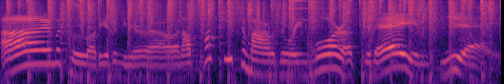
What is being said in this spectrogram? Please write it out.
I'm Claudia De Niro, and I'll talk to you tomorrow during more of Today in PA.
